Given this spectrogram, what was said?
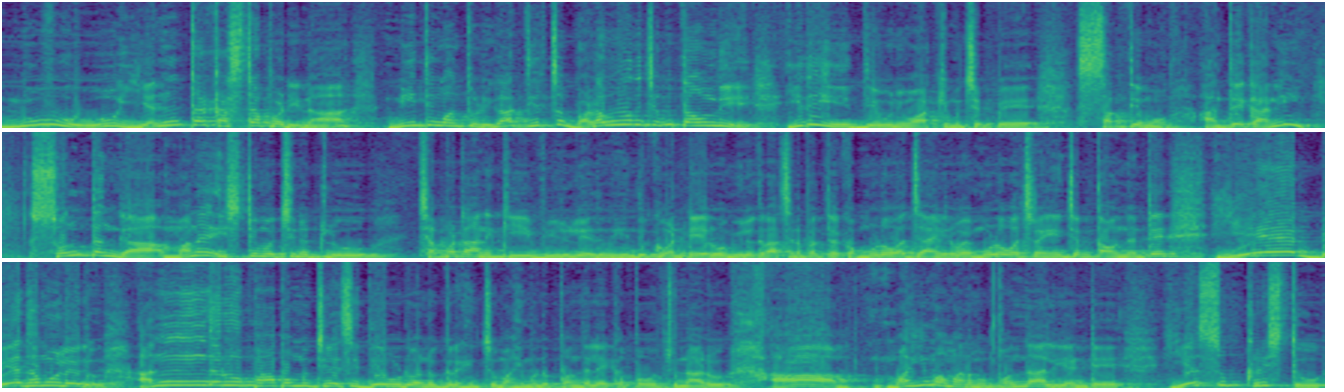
నువ్వు ఎంత కష్టపడినా నీతిమంతుడిగా తీర్చబడవు అని చెబుతా ఉంది. ఇది దేవుని వాక్యము చెప్పే సత్యము. అంతేకాని సొంతంగా మన ఇష్టం వచ్చినట్లు చెప్పటానికి వీలు లేదు. ఎందుకు అంటే రోమిలకు రాసిన పత్రిక మూడవ అధ్యాయం ఇరవై మూడవ వచ్చిన ఏం చెప్తా ఉందంటే ఏ భేదము లేదు. అందరూ పాపము చేసి దేవుడు అనుగ్రహించు మహిమను పొందలేకపోతున్నారు. ఆ మహిమ మనము పొందాలి అంటే యేసుక్రీస్తు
